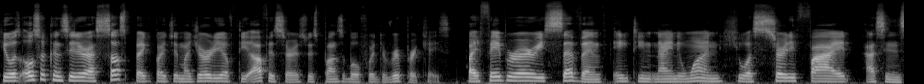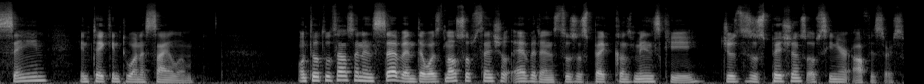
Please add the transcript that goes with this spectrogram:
He was also considered a suspect by the majority of the officers responsible for the Ripper case. By February 7, 1891, he was certified as insane and taken to an asylum. Until 2007, there was no substantial evidence to suspect Kosminski, just the suspicions of senior officers.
